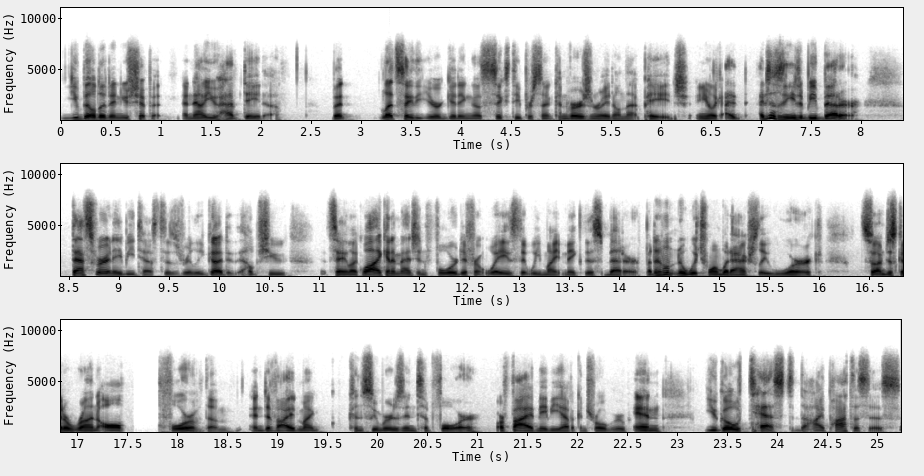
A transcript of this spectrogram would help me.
you build it and you ship it. And now you have data. But let's say that you're getting a 60% conversion rate on that page. And you're like, I, I just need to be better. That's where an A B test is really good. It helps you say, like, well, I can imagine four different ways that we might make this better, but I don't know which one would actually work. So I'm just going to run all four of them and divide my consumers into four or five, maybe you have a control group, and you go test the hypothesis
